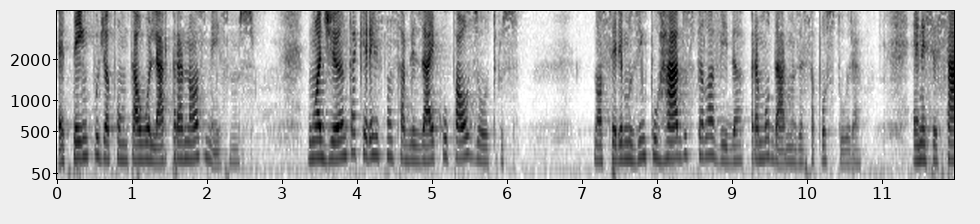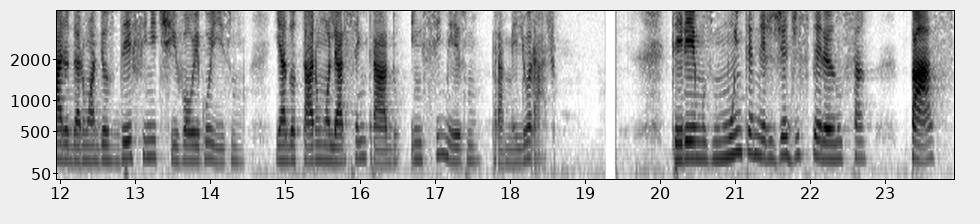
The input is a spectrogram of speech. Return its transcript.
É tempo de apontar o olhar para nós mesmos. Não adianta querer responsabilizar e culpar os outros. Nós seremos empurrados pela vida para mudarmos essa postura. É necessário dar um adeus definitivo ao egoísmo e adotar um olhar centrado em si mesmo para melhorar. Teremos muita energia de esperança, paz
